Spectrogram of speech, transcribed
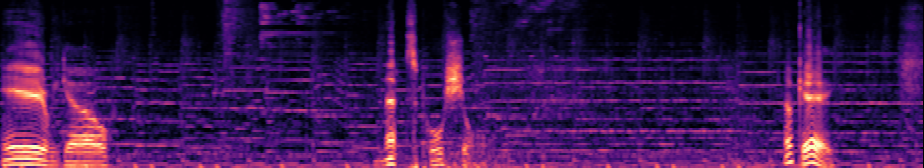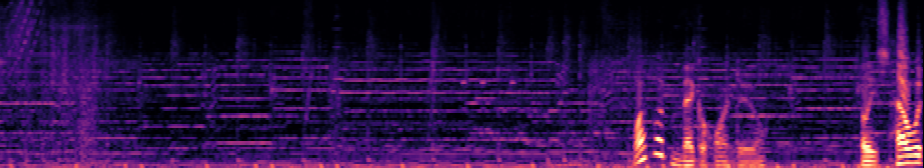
Here we go. Next potion. Okay. What would Megahorn do? At least, how would...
